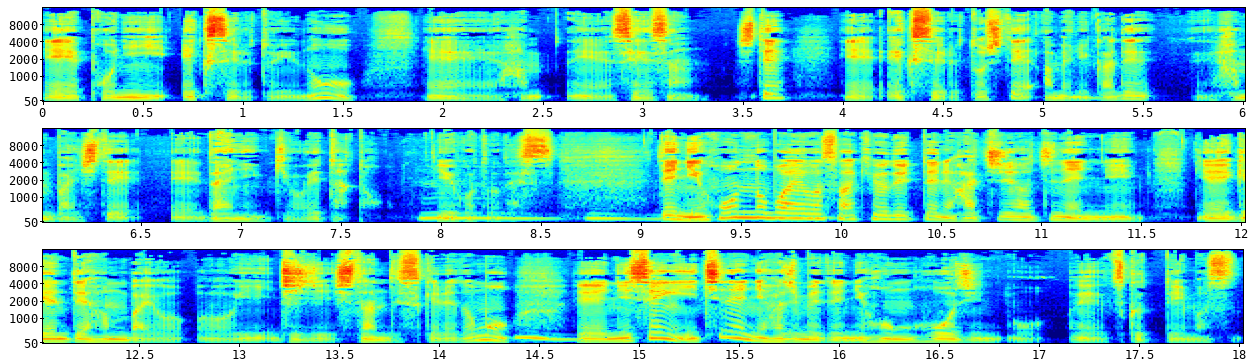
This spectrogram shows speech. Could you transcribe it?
えー、ポニーエクセルというのを、えーえー、生産して、えー、エクセルとしてアメリカで販売して、えー、大人気を得たと。いうことです。で、日本の場合は先ほど言ったように88年に、えー、限定販売を一時したんですけれども、うん、えー、2001年に初めて日本法人を、えー、作っています。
